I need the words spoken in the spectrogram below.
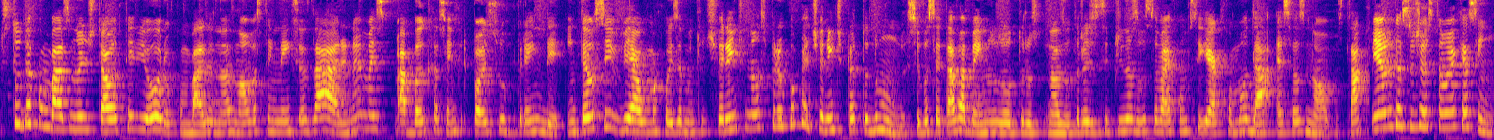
estuda com base no edital anterior ou com base nas novas tendências da área, né? Mas a banca sempre pode surpreender. Então, se vier alguma coisa muito diferente, não se preocupe, é diferente para todo mundo. Se você estava bem nos outros, nas outras disciplinas, você vai conseguir acomodar essas novas, tá? Minha única sugestão é que, assim,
